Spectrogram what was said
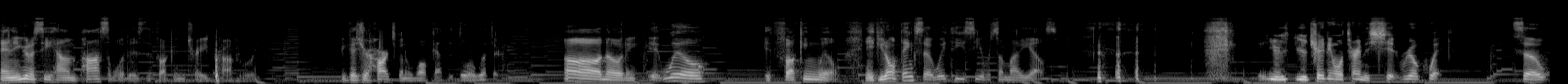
And you're going to see how impossible it is to fucking trade profitably. Because your heart's going to walk out the door with her. Oh, no, it, it will. It fucking will. And if you don't think so, wait till you see it with somebody else. your, your trading will turn to shit real quick. So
